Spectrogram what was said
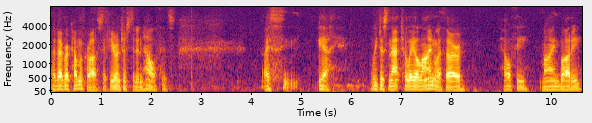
I've ever come across. If you're interested in health, it's I see. Yeah, we just naturally align with our healthy mind, body.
